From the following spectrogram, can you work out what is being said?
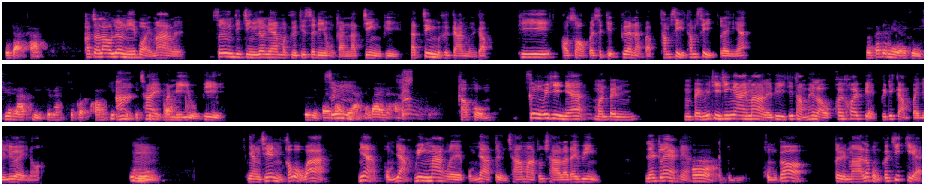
รู้จักครับ เขาจะเล่าเรื่องนี้บ่อยมากเลย ซึ่งจริง ๆ เรื่องเนี้ยมันคือทฤษฎีของการนัดจิ้งพี่นัดจิ้งมันคือการเหมือนกับ พี่เอาศอกไปสะกิดเพื่อนอะแบบทำสิทำสิอะไรอย่างเงี้ยมันก็จะมีหนังสือชื่อนัดอยู่ใช่ไหมสะกดความคิดอ่าสะกิดใช่จิตมันมีอยู่พี่หนังสือแปลไทยที่อ่านกันได้นะครับครับผม ซึ่งวิธีเนี้ย มันเป็นมันเป็นวิธีที่ง่ายมากเลยพี่ที่ทำให้เราค่อยๆเปลี่ยนพฤติกรรมไปเรื่อยๆเนาะอืออืฮึมอย่างเช่นเขาบอกว่า เนี่ย ผมอยากวิ่งมากเลย ผมอยากตื่นเช้ามาทุกเช้าแล้วได้วิ่ง แรก ๆ เนี่ยอ่าผมผมก็ตื่นมาแล้วผมก็ขี้เกียจ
